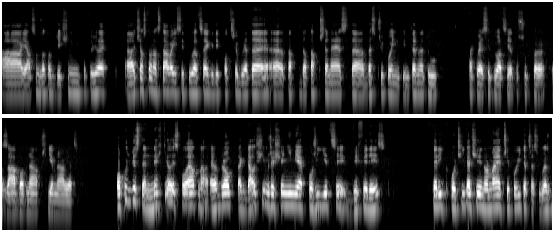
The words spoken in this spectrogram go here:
a já jsem za to vděčný, protože eh, často nastávají situace, kdy potřebujete eh, ta data přenést bez připojení k internetu, takové situaci je to super zábavná, příjemná věc. Pokud byste nechtěli spolehat na AirDrop, tak dalším řešením je pořídit si Wi-Fi disk, který k počítači normálně připojíte přes USB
